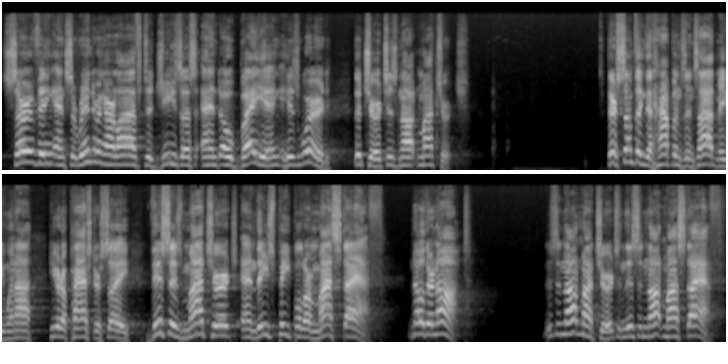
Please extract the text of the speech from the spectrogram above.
serving and surrendering our lives to Jesus and obeying His Word. The church is not my church. There's something that happens inside me when I hear a pastor say, This is my church and these people are my staff. No, they're not. This is not my church and this is not my staff.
